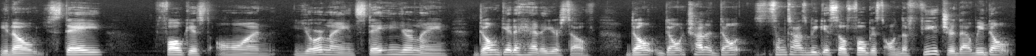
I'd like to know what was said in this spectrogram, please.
you know, stay focused on your lane, stay in your lane. Don't get ahead of yourself. Don't don't try to don't sometimes we get so focused on the future that we don't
